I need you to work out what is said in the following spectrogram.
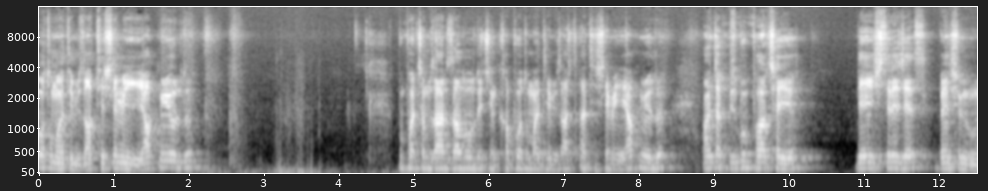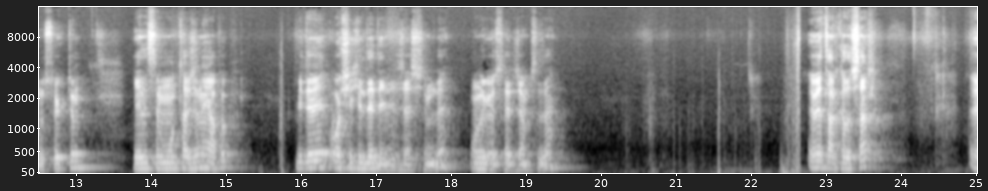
otomatiğimiz ateşlemeyi yapmıyordu. Bu parçamız arızalı olduğu için kapı otomatiğimiz ateşlemeyi yapmıyordu. Ancak biz bu parçayı değiştireceğiz. Ben şimdi bunu söktüm. Yenisinin montajını yapıp bir de o şekilde deneyeceğiz şimdi. Onu göstereceğim size. Evet arkadaşlar. Ee,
